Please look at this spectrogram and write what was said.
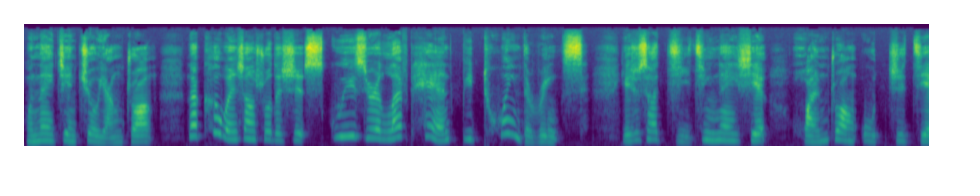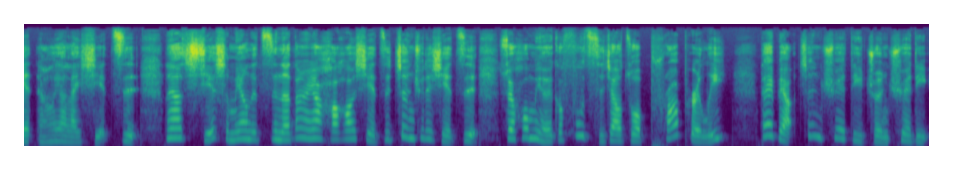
我那件旧洋装。那课文上说的是 squeeze your left hand between the rings，也就是要挤进那一些环状物之间，然后要来写字。那要写什么样的字呢？当然要好好写字，正确的写字。所以后面有一个副词叫做 properly，代表正确的、准确的。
